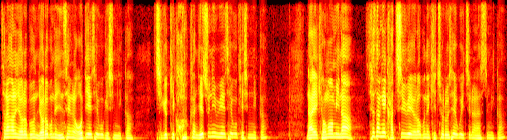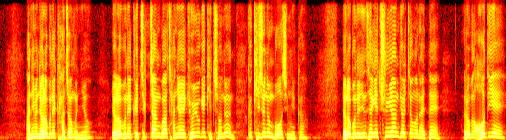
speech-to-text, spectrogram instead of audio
사랑하는 여러분, 여러분의 인생을 어디에 세우고 계십니까? 지극히 거룩한 예수님 위에 세우고 계십니까? 나의 경험이나 세상의 가치 위에 여러분의 기초를 세우고 있지는 않습니까? 아니면 여러분의 가정은요? 여러분의 그 직장과 자녀의 교육의 기초는 그 기준은 무엇입니까? 여러분은 인생의 중요한 결정을 할 때 여러분 어디에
